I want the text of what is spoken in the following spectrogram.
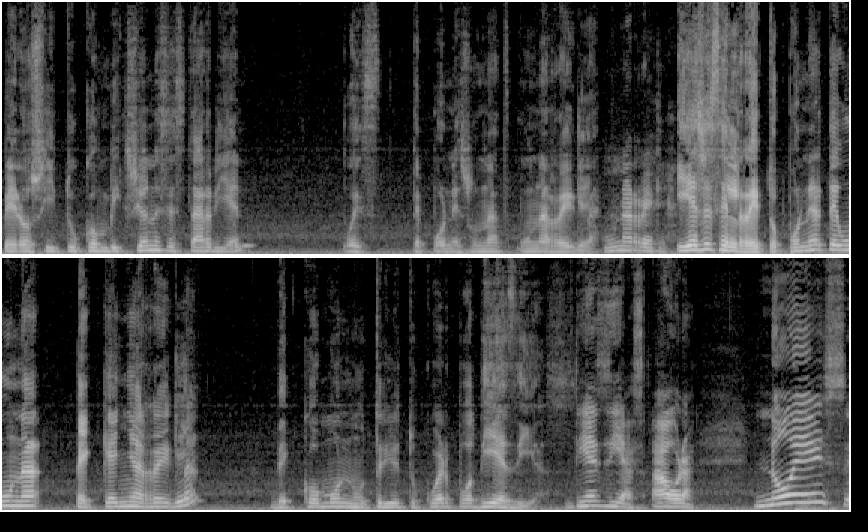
pero si tu convicción es estar bien, pues te pones una, una regla. Una regla. Y ese es el reto, ponerte una pequeña regla de cómo nutrir tu cuerpo 10 días. 10 días. Ahora, no es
